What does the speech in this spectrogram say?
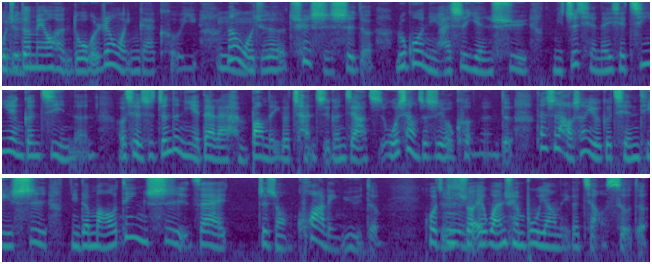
我觉得没有很多，我认为应该可以。嗯、那我觉得确实是的，如果你还是延续你之前的一些经验跟技能，而且是真的你也带来很棒的一个产值跟价值，我想这是有可能的。但是好像有一个前提是你的锚定是在。这种跨领域的，或者是说，诶，完全不一样的一个角色的，嗯、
